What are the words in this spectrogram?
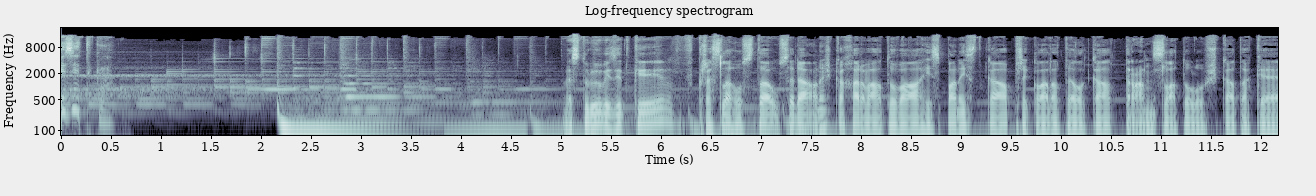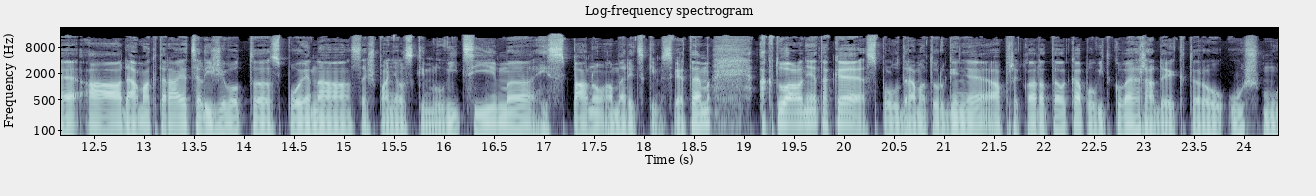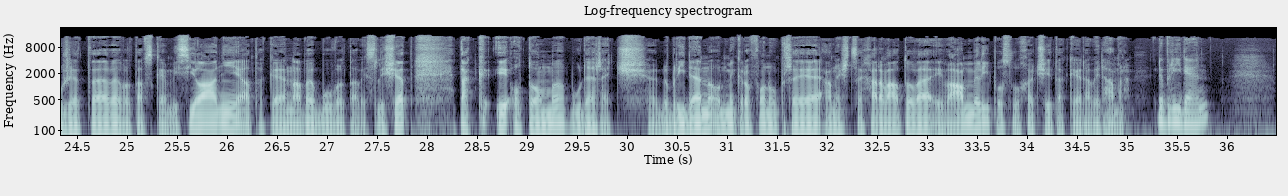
Vizitka. Ve studiu vizitky v křesle hosta usedá Aneška Charvátová, hispanistka, překladatelka, translatoložka také a dáma, která je celý život spojená se španělským mluvícím, hispanoamerickým světem. Aktuálně také spoludramaturgině a překladatelka povídkové řady, kterou už můžete ve vltavském vysílání a také na webu Vltavy slyšet. Tak i o tom bude řeč. Dobrý den od mikrofonu přeje Anešce Charvátové i vám, milí posluchači, také David Ham. Hamr. Dobrý den.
